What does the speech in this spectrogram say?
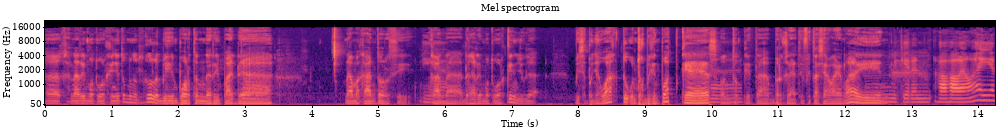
eh, karena remote working itu menurutku lebih important daripada nama kantor sih. Iya. Karena dengan remote working juga bisa punya waktu untuk bikin podcast, untuk kita berkreativitas yang lain-lain, Hmm, mikirin hal-hal yang lain.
